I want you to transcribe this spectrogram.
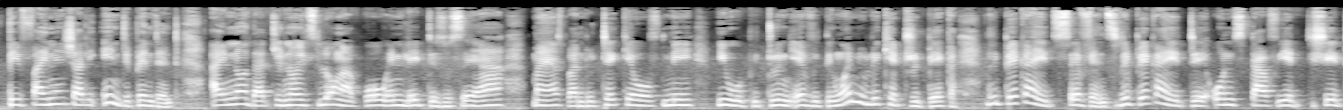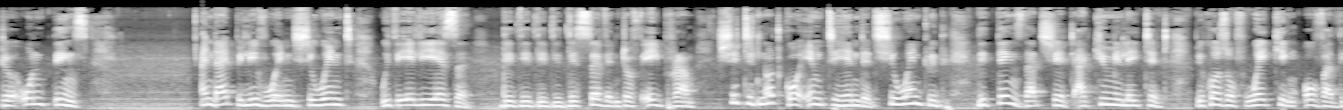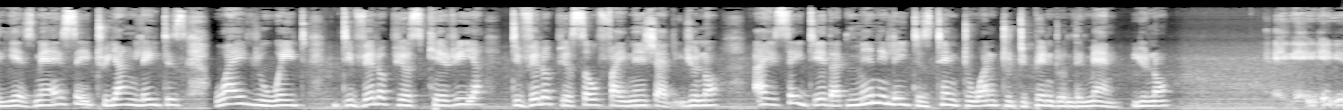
be financially independent. I know that, you know, it's long ago when ladies will say, ah, my husband will take care of me, he will be doing everything. When you look at Rebecca, Rebecca had servants, Rebecca had her own stuff, she had her own things. And I believe when she went with Eliezer, the, the, the, the, servant of Abraham, she did not go empty handed. She went with the things that she had accumulated because of working over the years. May I say to young ladies, while you wait, develop your career, develop yourself financially. You know, I say, dear, that many ladies tend to want to depend on the man, you know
